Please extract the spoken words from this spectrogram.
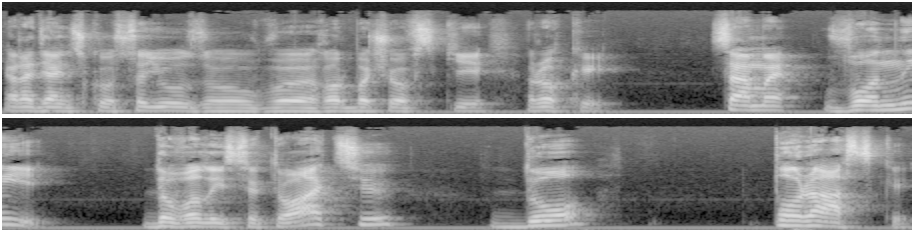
Радянського Союзу в Горбачовські роки. Саме вони довели ситуацію до поразки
